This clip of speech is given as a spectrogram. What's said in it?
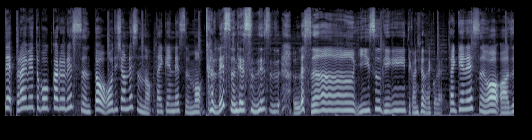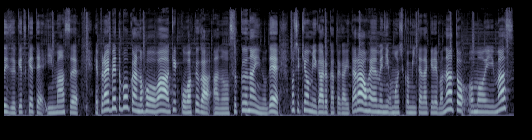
で、プライベートボーカルレッスンとオーディションレッスンの体験レッスンも、てかレッスン、レッスン、レッスン、レッスン、言い過ぎって感じじゃないこれ。体験レッスンを随時受け付けています。えプライベートボーカルの方は結構枠があの少ないので、もし興味がある方がいたらお早めにお申し込みいただければなと思います。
